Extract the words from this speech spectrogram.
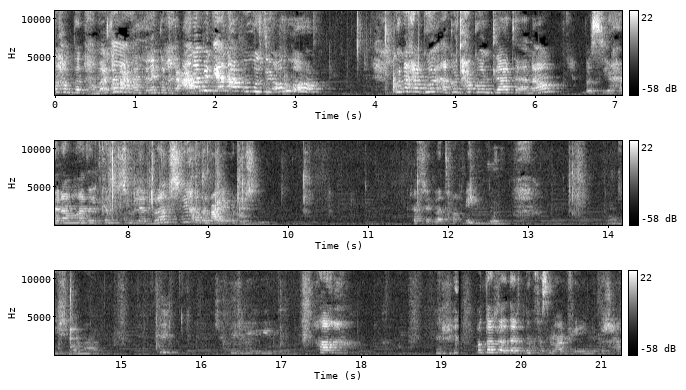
الحمد لله. ما جمع الاثنين كنا أنا تعادل بدي أنا أفوز يا الله. كنا حكون كنت حكون ثلاثة أنا بس يا حرام هذا الكرنشي ولا برانشي خرب علي كل شيء شفتك لا تخافي. عندي شيء ها. بطلت أقدر أتنفس من انفي بشحن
